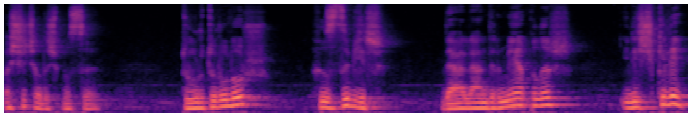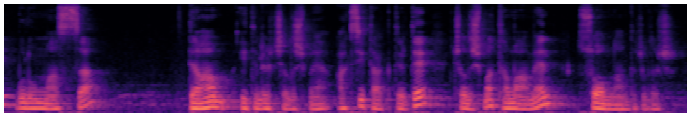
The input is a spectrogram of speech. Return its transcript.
aşı çalışması durdurulur, hızlı bir değerlendirme yapılır. İlişkili bulunmazsa devam edilir çalışmaya. Aksi takdirde çalışma tamamen sonlandırılır.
